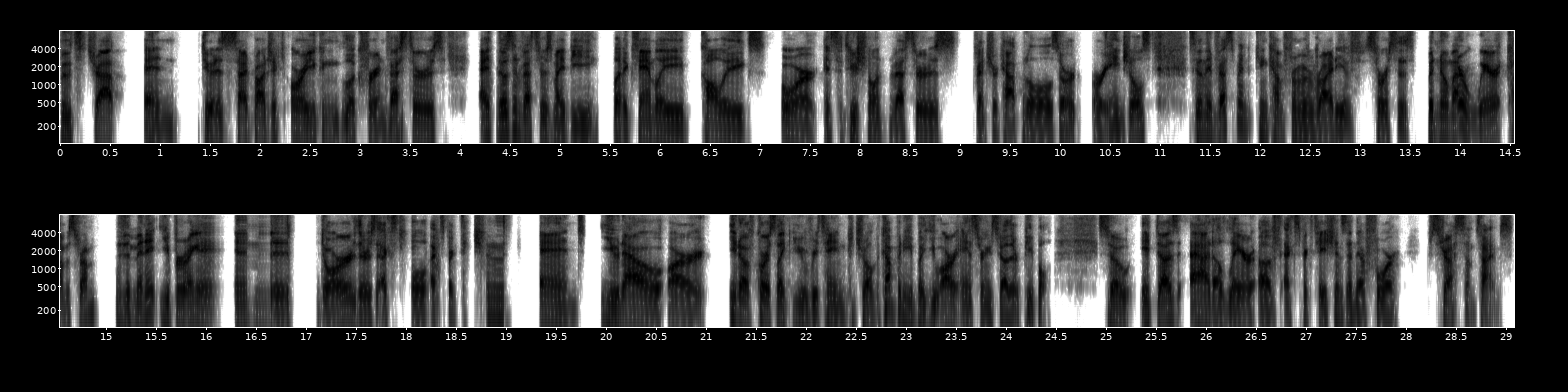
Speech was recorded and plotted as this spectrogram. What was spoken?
bootstrap and do it as a side project, or you can look for investors. And those investors might be like family, colleagues, or institutional investors, venture capitals or or angels. So the investment can come from a variety of sources, but no matter where it comes from, the minute you bring it in the door, there's external expectations, and you now are you know, of course, like you retain control of the company, but you are answering to other people. So it does add a layer of expectations and therefore stress sometimes.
